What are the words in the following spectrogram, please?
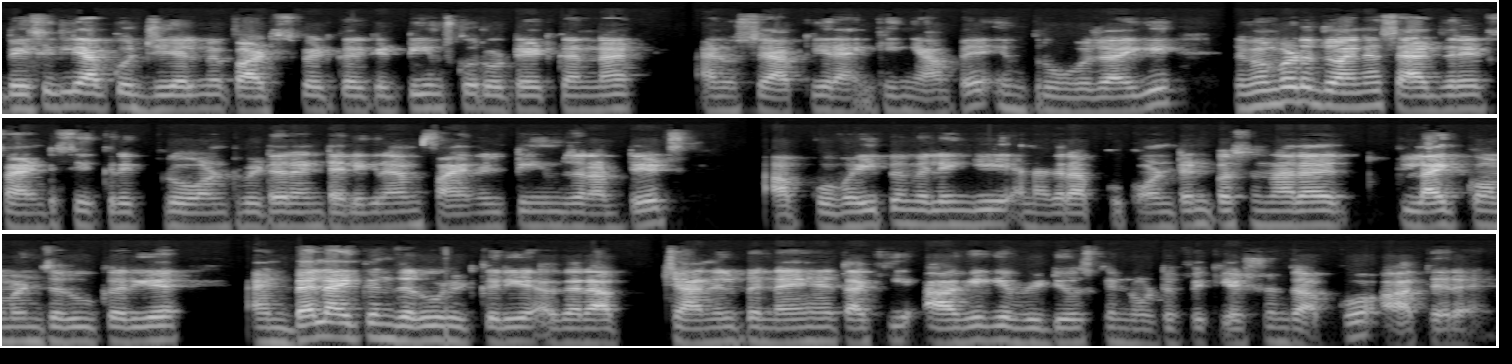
बेसिकली आपको जीएल में पार्टिसिपेट करके टीम्स को रोटेट करना है एंड उससे आपकी रैंकिंग यहाँ पे इंप्रूव हो जाएगी। Remember to join us at the Rate Fantasy Cric Pro on Twitter and Telegram final teams and updates आपको वहीं पे मिलेंगी एंड अगर आपको कंटेंट पसंद आ रहा है लाइक कमेंट ज़रूर करिए एंड बेल आइकन ज़रूर हिट करिए अगर आप चैनल पे नए हैं ताकि आगे के वीडियोस के नोटिफिकेशंस आपको आते रहें।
